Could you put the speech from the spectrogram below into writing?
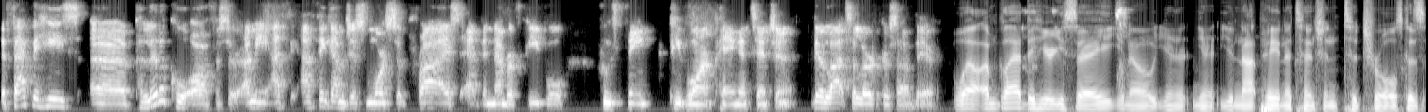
the fact that he's a political officer, I mean, I, th- I think I'm just more surprised at the number of people who think people aren't paying attention. There are lots of lurkers out there. Well, I'm glad to hear you say, you know, you're you're, you're not paying attention to trolls because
